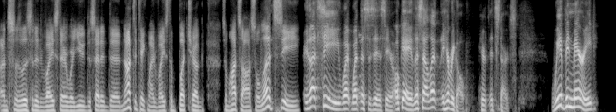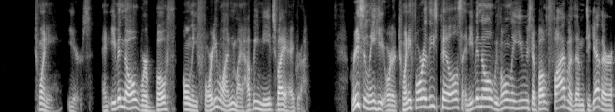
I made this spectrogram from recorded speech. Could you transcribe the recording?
unsolicited advice there, where you decided uh, not to take my advice to butt chug some hot sauce. So let's see. Let's see what what this is, is here. Okay, let's uh, let here we go. Here it starts. We have been married twenty years, and even though we're both only forty-one, my hubby needs Viagra. Recently, he ordered 24 of these pills, and even though we've only used about five of them together,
